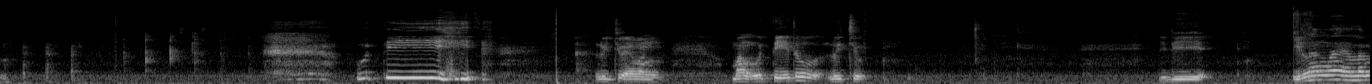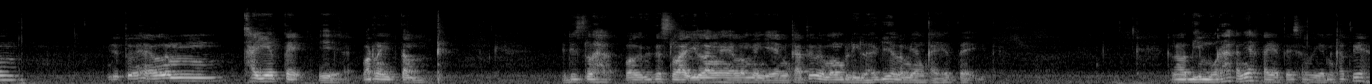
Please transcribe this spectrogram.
Uti lucu emang Mang Uti itu lucu. Jadi hilang lah helm. Itu helm KYT iya. warna hitam. Jadi setelah waktu itu setelah hilang helm yang INK tuh memang beli lagi helm yang KYT gitu. Karena lebih murah kan ya KYT sama INK tuh ya.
